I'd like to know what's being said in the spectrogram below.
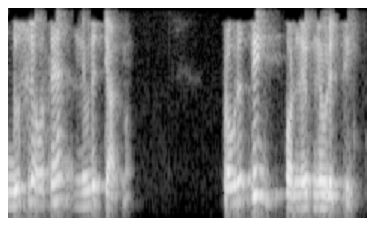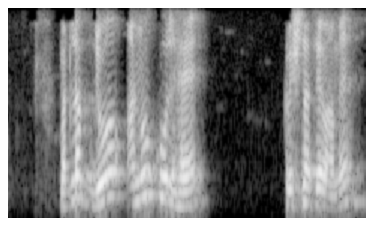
दूसरे होते हैं निवृत्तियात्मक। प्रवृत्ति और निवृत्ति। मतलब जो अनुकूल है कृष्ण सेवा में,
